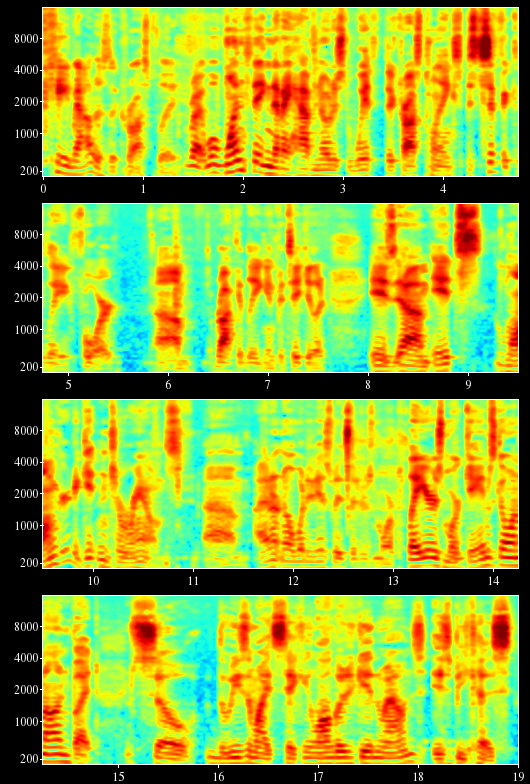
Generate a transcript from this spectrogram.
came out as the crossplay. Right. Well, one thing that I have noticed with the cross playing specifically for um, Rocket League in particular is um, it's longer to get into rounds. Um, I don't know what it is with there's more players, more games going on, but So the reason why it's taking longer to get in rounds is because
